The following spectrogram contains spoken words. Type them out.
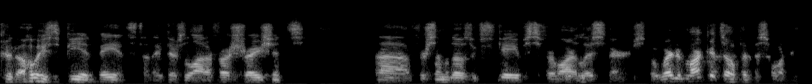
could always be advanced. I think there's a lot of frustrations uh, for some of those escapes from our listeners. But where did markets open this morning?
